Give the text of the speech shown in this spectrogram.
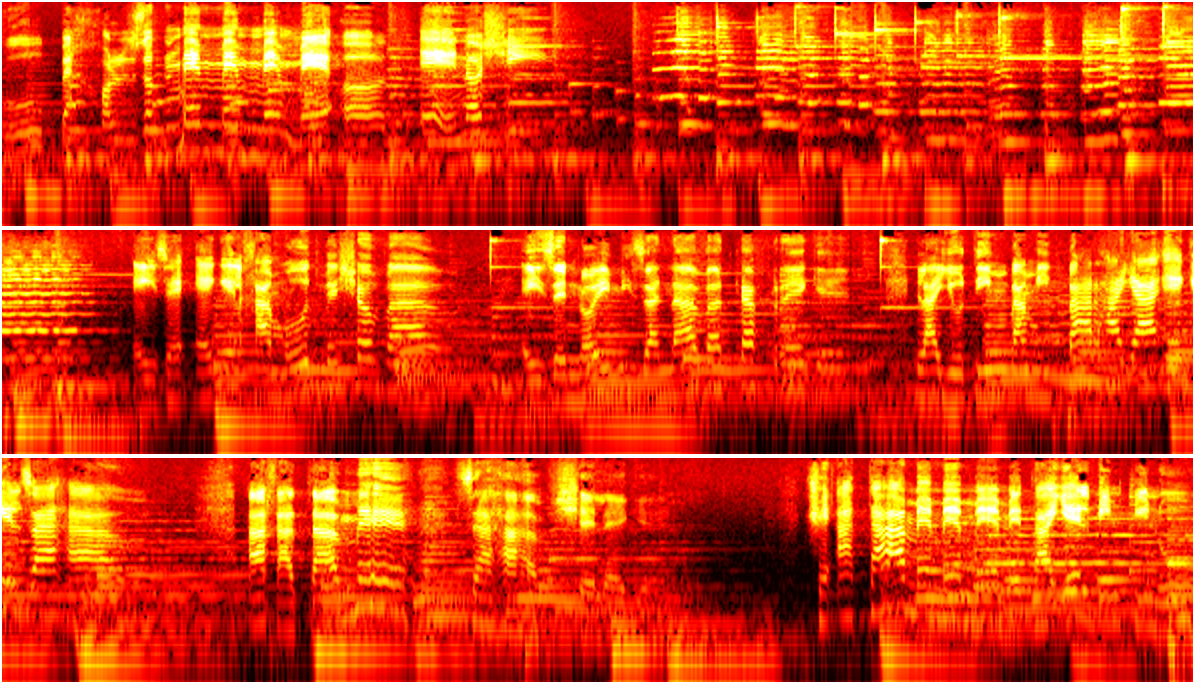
ובכל זאת מממה מאוד אנושי עגל חמוד ושובב, איזה נוי מזנב עד כף רגל, ליהודים במדבר היה עגל זהב, אך אתה מזהב של עגל. כשאתה מממה מטייל במתינות,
